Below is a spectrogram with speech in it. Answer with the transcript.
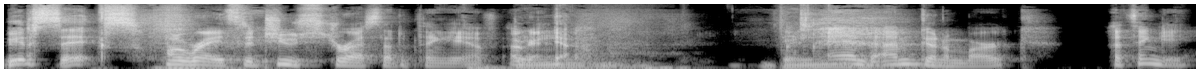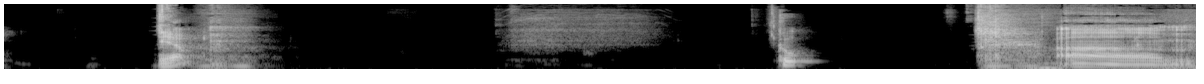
We get a six. Oh, right. It's the two stress that I'm thinking of. Okay. Ding. Yeah. Ding. And I'm gonna mark a thingy. Yep. Cool. Um,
